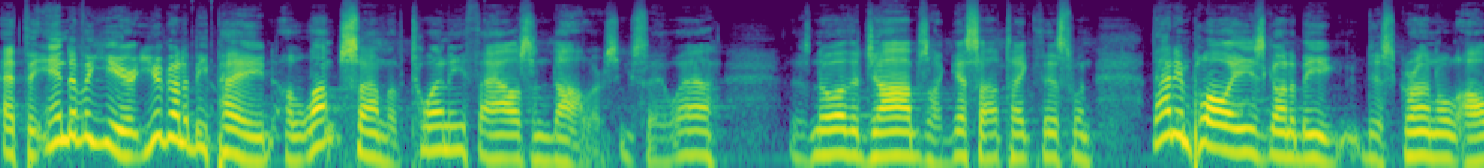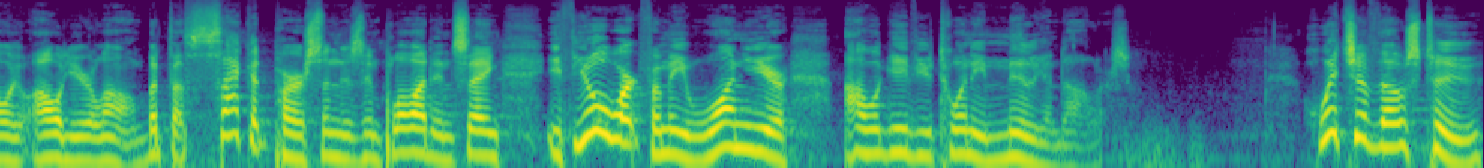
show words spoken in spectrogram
at the end of a year, you're going to be paid a lump sum of $20,000. You say, well, there's no other jobs. I guess I'll take this one. That employee is going to be disgruntled all, all year long. But the second person is employed in saying, if you'll work for me one year, I will give you $20 million. Which of those two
